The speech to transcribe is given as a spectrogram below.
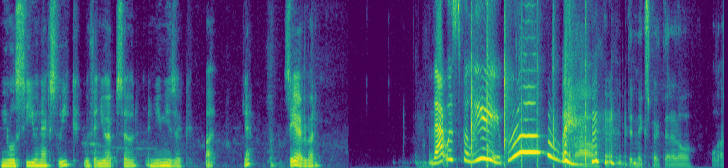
We will see you next week with a new episode and new music. But yeah, see you, everybody. That was Philippe. Woo! Wow. Didn't expect that at all. Hold on.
